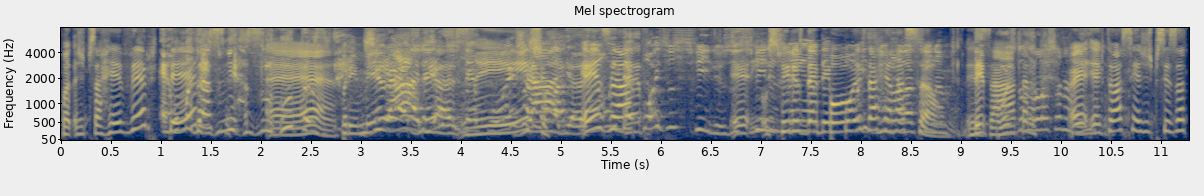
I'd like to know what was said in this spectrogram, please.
quando a gente precisa reverter. É uma das minhas lutas é. Primeiro diárias. Depois, diárias. Exato. depois os filhos. Os é, filhos, os filhos depois, depois da relação. Depois do relacionamento. É, então, assim, a gente precisa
